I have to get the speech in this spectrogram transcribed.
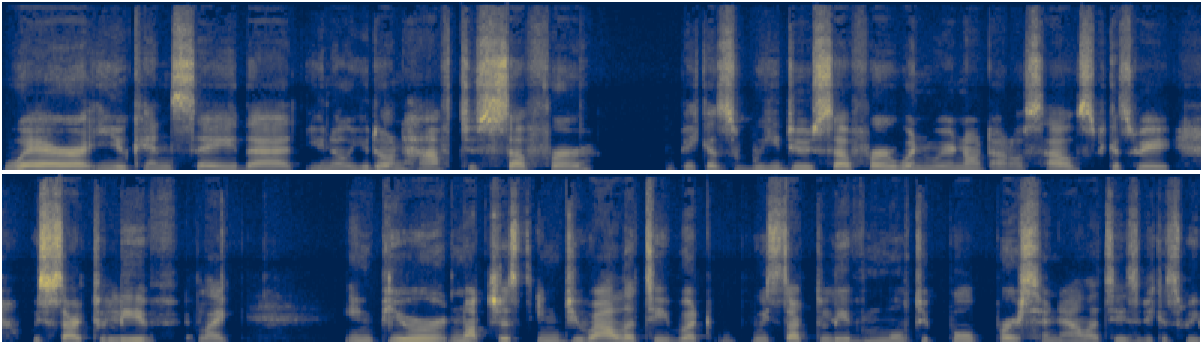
where you can say that you know you don't have to suffer because we do suffer when we're not ourselves because we we start to live like in pure not just in duality but we start to live multiple personalities because we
